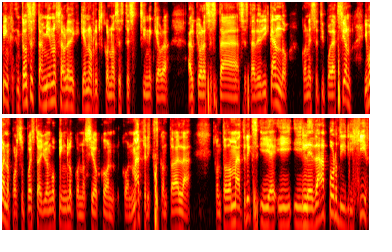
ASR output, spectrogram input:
Ping. Entonces también nos habla de que Keanu Reeves conoce este cine que ahora, al que ahora se está, se está dedicando con este tipo de acción. Y bueno, por supuesto, a Yuan Ping lo conoció con, con Matrix, con toda la, con todo Matrix, y, le da por dirigir.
